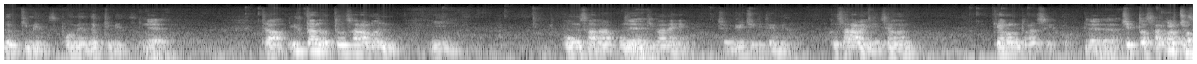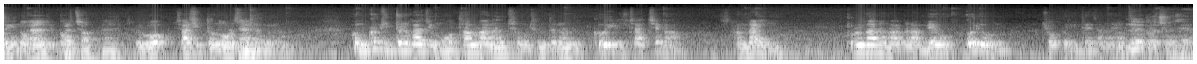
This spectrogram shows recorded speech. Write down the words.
느끼면서 보면 느끼면서 예. 자 일단 어떤 사람은 이 공사나 공공기관에 정규직이 되면 그 사람의 인생은 결혼도 할 수 있고 네. 네. 집도 살 그렇죠. 가능성이 네, 높아지고 그렇죠. 네. 그리고 자식도 놓을 수 네. 있는 거예요. 그럼 거기 들어가지 못한 많은 청춘들은 그 일 자체가 상당히 불가능하거나 매우 어려운 조건이 되잖아요. 네, 그렇죠. 이제.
